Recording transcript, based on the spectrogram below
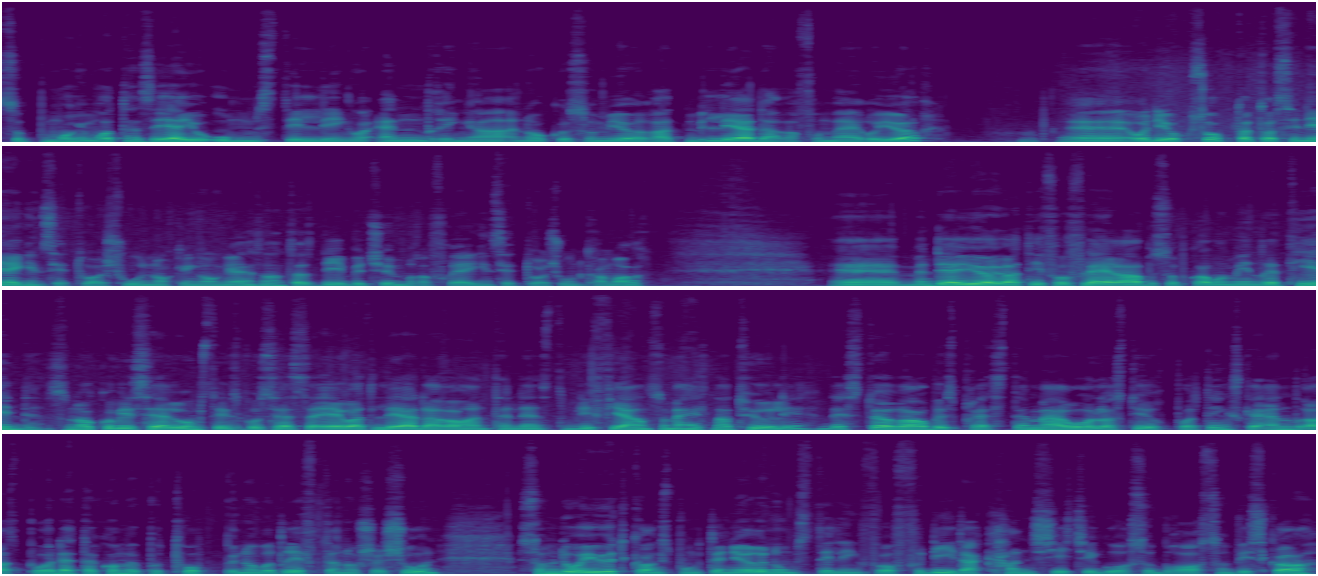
Så på mange måter så er jo omstilling og endringer noe som gjør at ledere får mer å gjøre. Eh, og de er også opptatt av sin egen situasjon noen ganger. Sant? At de er bekymra for egen situasjon kan være. Eh, men det gjør jo at de får flere arbeidsoppgaver og mindre tid. Så noe vi ser i omstillingsprosesser er jo at ledere har en tendens til å bli fjern, som er helt naturlig. Det er større arbeidspress, det er mer å holde styr på, ting skal endres på. Dette kommer på toppen over en organisasjon, som da i utgangspunktet en gjør en omstilling for fordi det kanskje ikke går så bra som vi skal.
